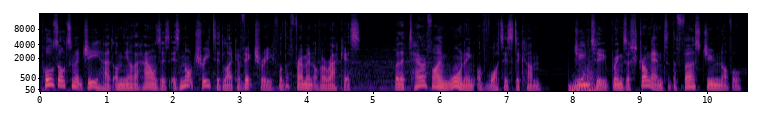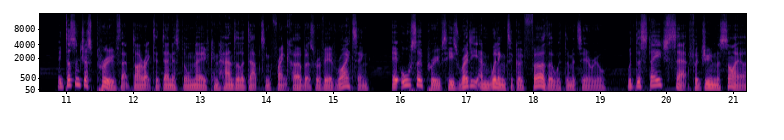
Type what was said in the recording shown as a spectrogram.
Paul's ultimate jihad on the other houses is not treated like a victory for the Fremen of Arrakis, but a terrifying warning of what is to come. Dune 2 brings a strong end to the first Dune novel. It doesn't just prove that director Denis Villeneuve can handle adapting Frank Herbert's revered writing, it also proves he's ready and willing to go further with the material. With the stage set for Dune Messiah,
